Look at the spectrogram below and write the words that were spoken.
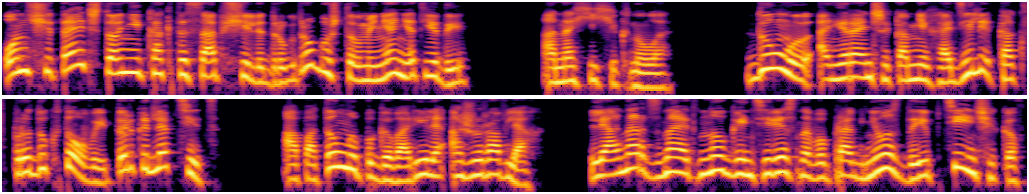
«Он считает, что они как-то сообщили друг другу, что у меня нет еды». Она хихикнула. «Думаю, они раньше ко мне ходили, как в продуктовый, только для птиц. А потом мы поговорили о журавлях. Леонард знает много интересного про гнезда и птенчиков.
